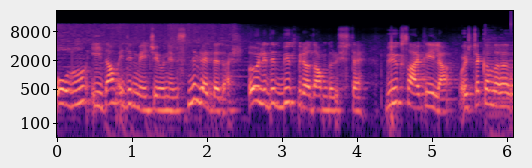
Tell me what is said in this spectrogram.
oğlunun idam edilmeyeceği önerisini reddeder. Öyle de büyük bir adamdır işte. Büyük saygıyla. Hoşçakalın.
